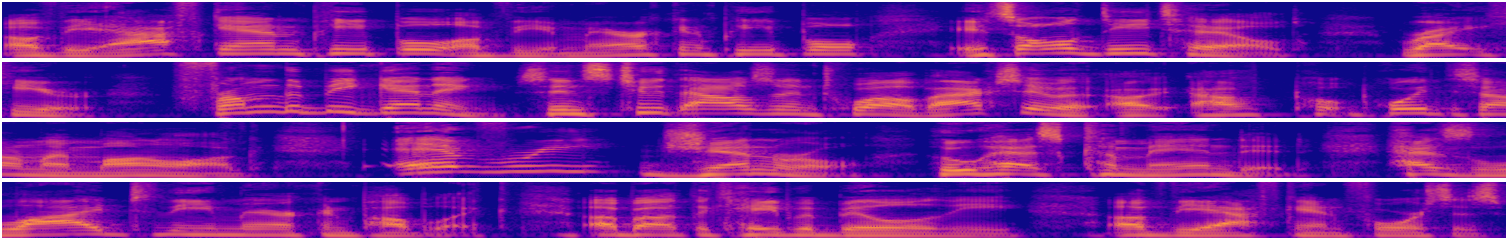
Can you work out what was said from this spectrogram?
of the Afghan people, of the American people, it's all detailed right here. From the beginning, since 2012, actually, I- I'll point this out in my monologue. Every general who has commanded has lied to the American public about the capability of the Afghan forces.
